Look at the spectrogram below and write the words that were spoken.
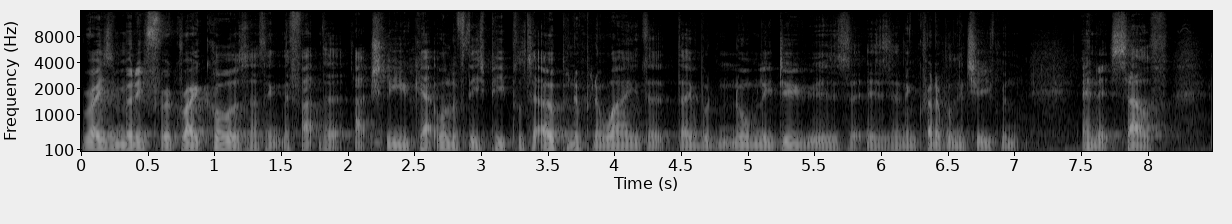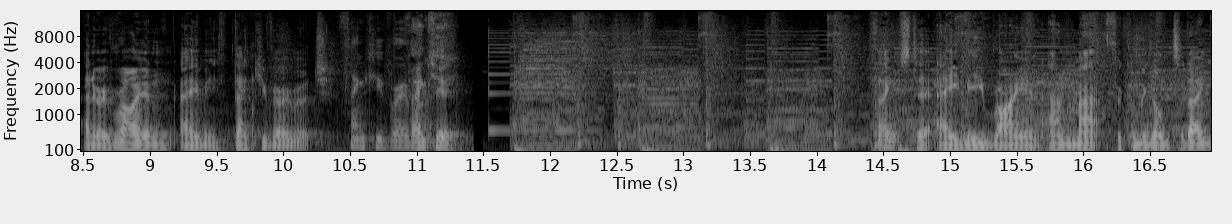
raising money for a great cause, I think the fact that actually you get all of these people to open up in a way that they wouldn't normally do is is an incredible achievement in itself. Anyway, Ryan, Amy, thank you very much. Thank you very thank much. Thank you. Thanks to Amy, Ryan, and Matt for coming on today.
